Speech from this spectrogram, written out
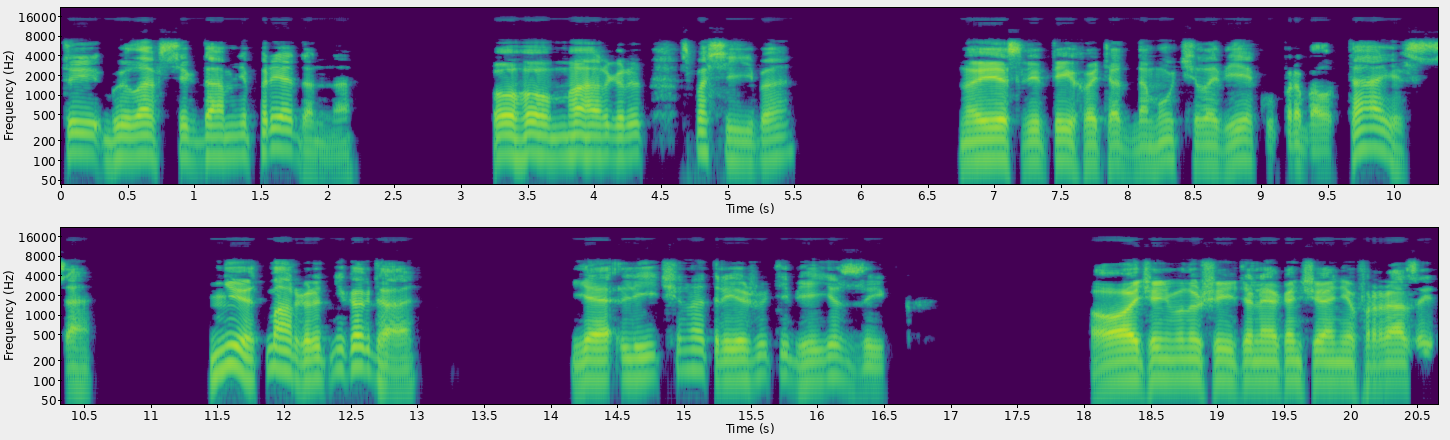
ты была всегда мне предана. — о Маргарет, спасибо. — Но если ты хоть одному человеку проболтаешься... — Нет, Маргарет, никогда. — Я лично отрежу тебе язык. Очень внушительное окончание фразы.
